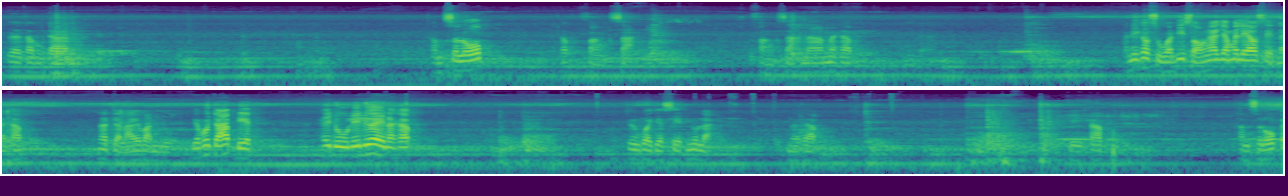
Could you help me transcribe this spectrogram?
เพื่อทำการทำสโลปครับฝั่งสระ ฝั่งสระน้ำนะครับ อันนี้เข้าสู่วันที่สองนะยังไม่แล้วเสร็จนะครับ น่าจะหลายวันอยู่ เดี๋ยวผมจะอัปเดตให้ดูเรื่อยๆนะครับจนกว่าจะเสร็จนู่นแหละนะครับโอเคครับทำสโลปไป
